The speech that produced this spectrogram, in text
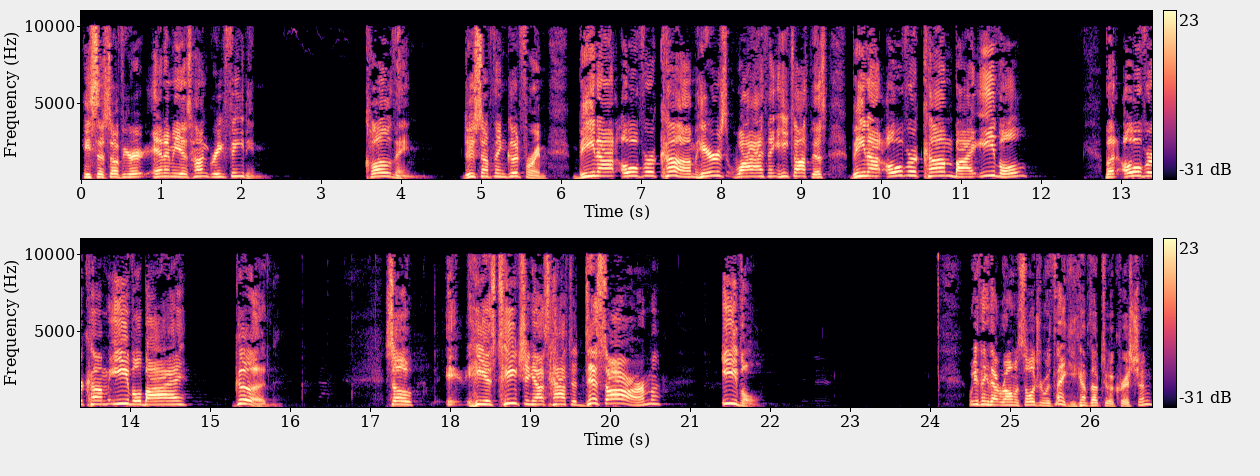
he says, so if your enemy is hungry, feed him. Clothe him. Do something good for him. Be not overcome. Here's why I think he taught this. Be not overcome by evil, but overcome evil by good. So he is teaching us how to disarm evil. What do you think that Roman soldier would think? He comes up to a Christian.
